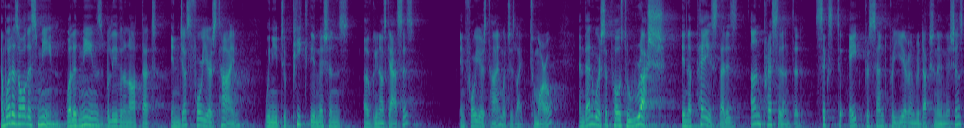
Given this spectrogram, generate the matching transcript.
And what does all this mean? Well, it means, believe it or not, that in just four years' time, we need to peak the emissions of greenhouse gases in four years' time, which is like tomorrow. And then we're supposed to rush in a pace that is unprecedented, 6 to 8% per year in reduction in emissions,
